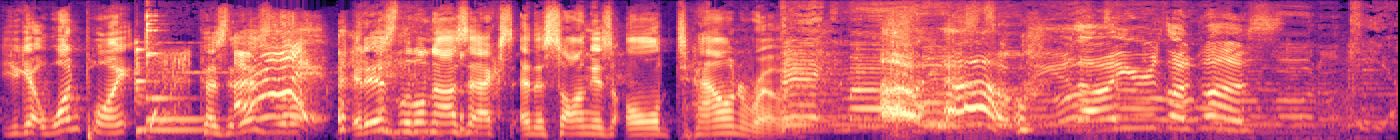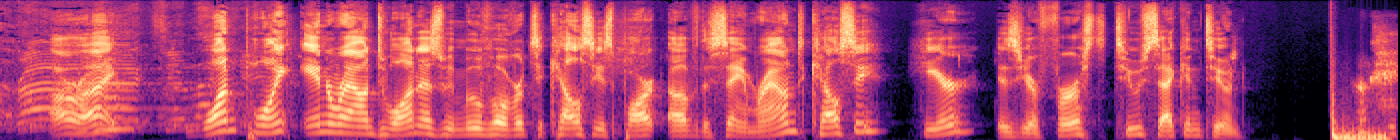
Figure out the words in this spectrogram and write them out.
You get one point because it is All little, right. it is Little Nas X, and the song is Old Town Road. Oh no. You were so close. All right, one point in round one as we move over to Kelsey's part of the same round. Kelsey, here is your first two second tune. Okay.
